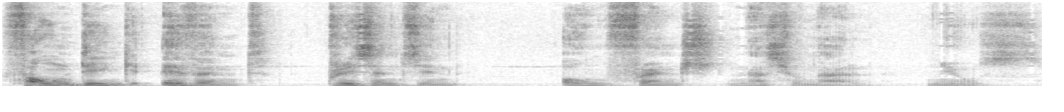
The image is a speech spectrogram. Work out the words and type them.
founding event presented on French National News.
